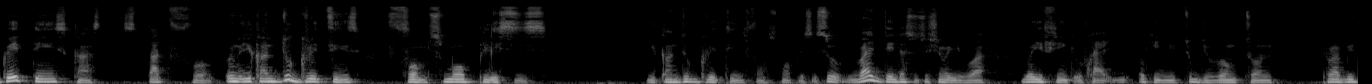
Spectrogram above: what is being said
great things can start from oh you know you can do great things from small places you can do great things from small places so right there in that situation where you are where you think okay okay you took the wrong turn probably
